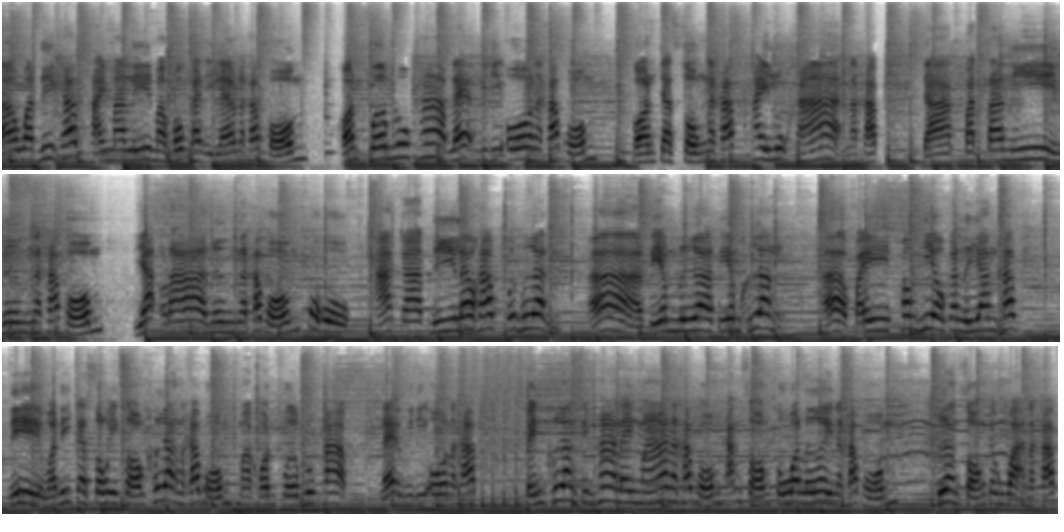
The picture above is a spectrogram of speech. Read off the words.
สวัสดีครับไทยมารีนมาพบกันอีกแล้วนะครับผมคอนเฟิร์มรูปภาพและวิดีโอนะครับผมก่อนจะส่งนะครับให้ลูกค้านะครับ จากปัตตานีหนึ่งนะครับผมยะราหนึ่งนะครับผมโอ้โหอากาศดีแล้วครับเพื่อนๆอ่าเตรียมเรือเตรียมเครื่องอ่าไปท่องเที่ยวกันหรือยังครับ นี่วันนี้จะส่งอีก 2 เครื่องนะครับผมมาคอนเฟิร์มรูปภาพและวิดีโอนะครับเป็นเครื่อง 15 แรงม้านะครับผมทั้ง 2 ตัวเลยนะครับผม เครื่อง 2 จังหวะนะครับ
